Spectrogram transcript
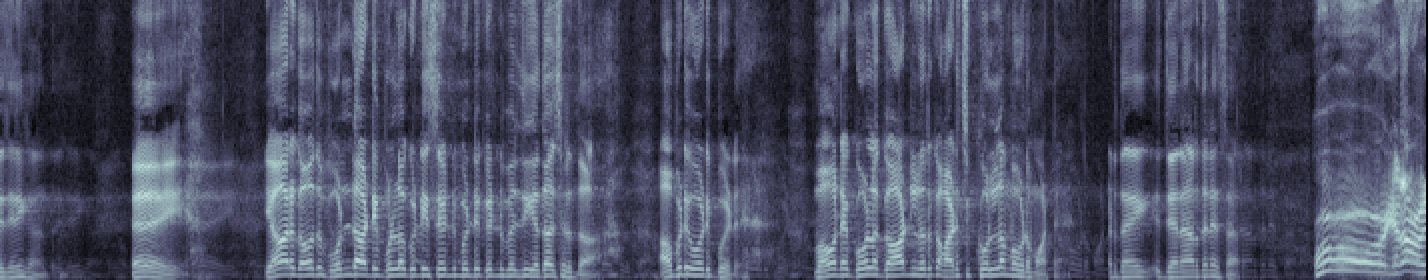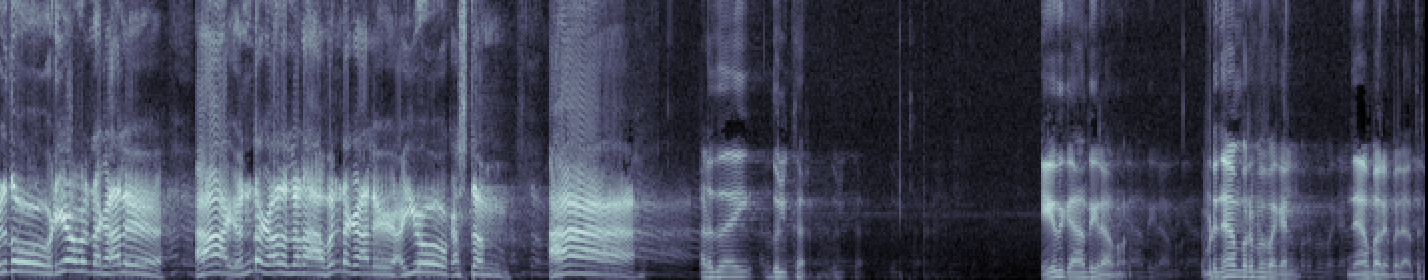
ரஜினிகாந்த். ஏய் யாருக்காவது பொண்டாட்டி புள்ள குட்டி சென்டிமெண்ட் கிண்டுமெண்ட் ஏதாச்சும் இருந்தா அப்படி ஓடி போயிடு. அவனை கோல கார்டில் இருக்க அடிச்சு கொல்லாம விட மாட்டேன் അടുത്തായി ജനാർദ്ദനൻ സാർ ഓ എടാ എഴുതോ ഒടിയാവന്റെ കാല് ആ എന്റെ കാലല്ലടാ അവന്റെ കാല് അയ്യോ കഷ്ടം ആ അടുത്തതായി ദുൽഖർ ഏത് ഗാന്ധിഗ്രാമ ഇവിടെ ഞാൻ പറയുമ്പോ പകൽ ഞാൻ പറയുമ്പോ രാത്രി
